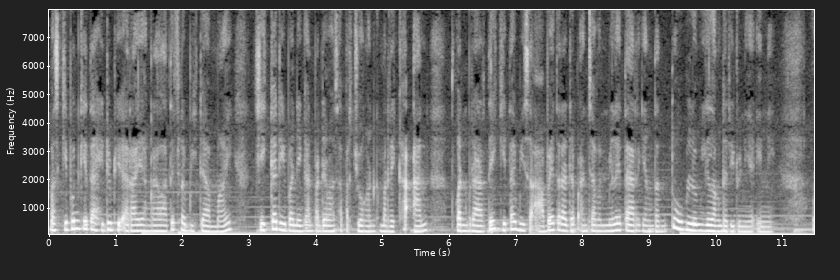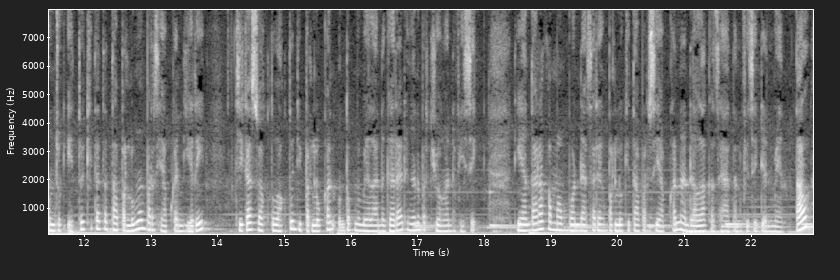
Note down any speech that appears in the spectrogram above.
Meskipun kita hidup di era yang relatif lebih damai jika dibandingkan pada masa perjuangan kemerdekaan, bukan berarti kita bisa abai terhadap ancaman militer yang tentu belum hilang dari dunia ini. Untuk itu, kita tetap perlu mempersiapkan diri jika sewaktu-waktu diperlukan untuk membela negara dengan perjuangan fisik. Di antara kemampuan dasar yang perlu kita persiapkan adalah kesehatan fisik dan mental,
